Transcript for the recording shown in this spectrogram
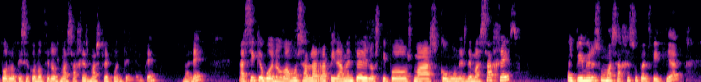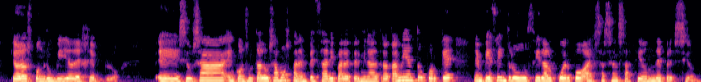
por lo que se conocen los masajes más frecuentemente. ¿Vale? Así que bueno, vamos a hablar rápidamente de los tipos más comunes de masajes. El primero es un masaje superficial y ahora os pondré un vídeo de ejemplo. Eh, usa, en consulta lo usamos para empezar y para terminar el tratamiento porque empieza a introducir al cuerpo a esa sensación de presión.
